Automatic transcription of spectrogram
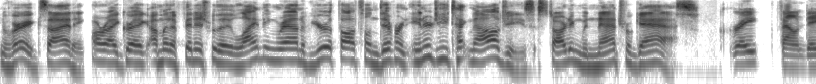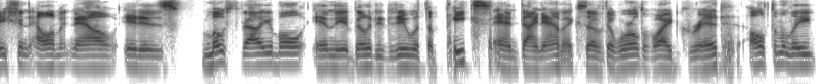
Very exciting. All right, Greg, I'm going to finish with a lightning round of your thoughts on different energy technologies, starting with natural gas. Great foundation element now. It is most valuable in the ability to deal with the peaks and dynamics of the worldwide grid. Ultimately,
